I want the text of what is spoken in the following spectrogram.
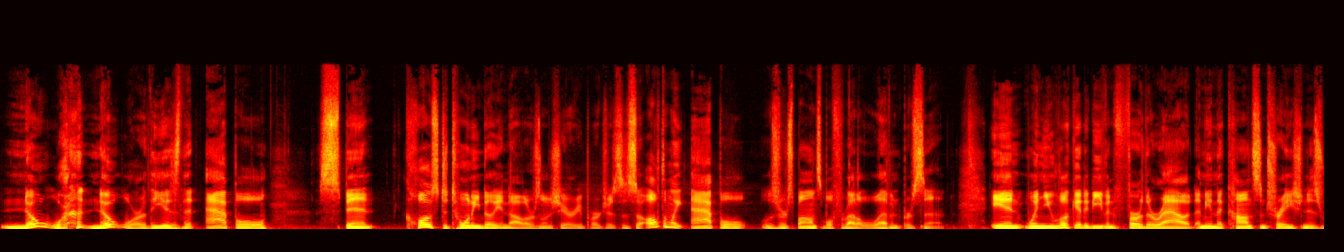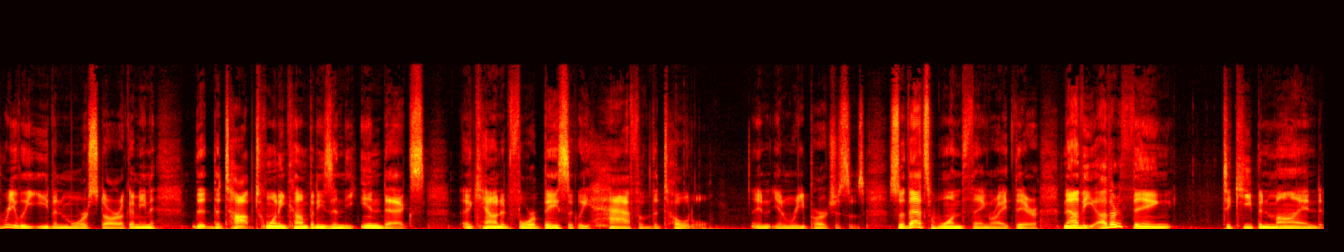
noteworthy is that Apple spent close to $20 billion on share repurchases. So ultimately, Apple was responsible for about 11%. And when you look at it even further out, I mean, the concentration is really even more stark. I mean, the, the top 20 companies in the index accounted for basically half of the total. In, in repurchases. So that's one thing right there. Now, the other thing to keep in mind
